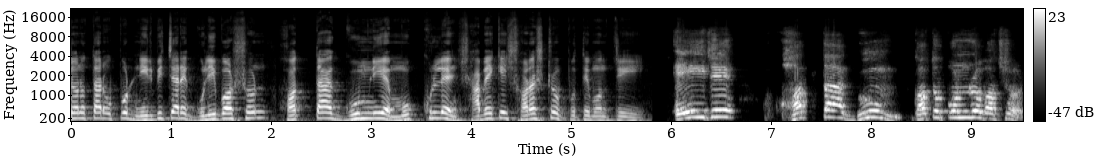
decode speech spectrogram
জনতার উপর নির্বিচারে গুলিবর্ষণ, হত্যা, গুম নিয়ে মুখ খুললেন সাবেক এই স্বরাষ্ট্র প্রতিমন্ত্রী। এই যে হত্যা, গুম গত পনেরো বছর।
